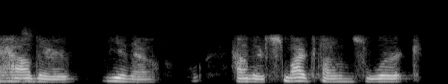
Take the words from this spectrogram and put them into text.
how their, you know, how their smartphones work,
